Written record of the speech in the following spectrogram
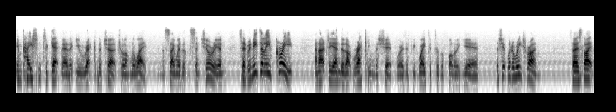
impatient to get there that you wreck the church along the way. In the same way that the centurion said, we need to leave Crete, and actually ended up wrecking the ship. Whereas if he'd waited till the following year, the ship would have reached Rome. So it's like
